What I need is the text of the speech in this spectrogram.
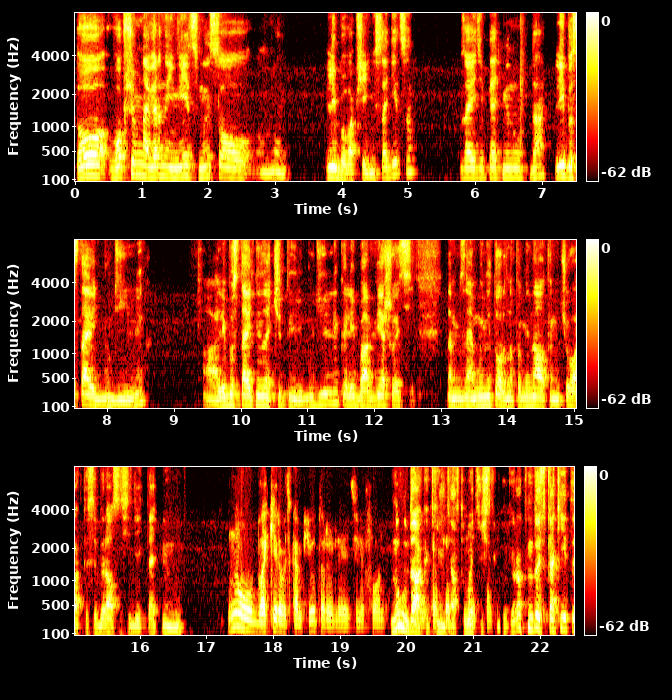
То, в общем, наверное, имеет смысл, ну, либо вообще не садиться за эти 5 минут, да, либо ставить будильник, а, либо ставить, не знаю, 4 будильника, либо обвешивать, там, не знаю, монитор напоминалками, чувак, ты собирался сидеть 5 минут. Ну, блокировать компьютер или телефон. Ну да, какие-нибудь автоматические блокировки. Ну, то есть какие-то,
